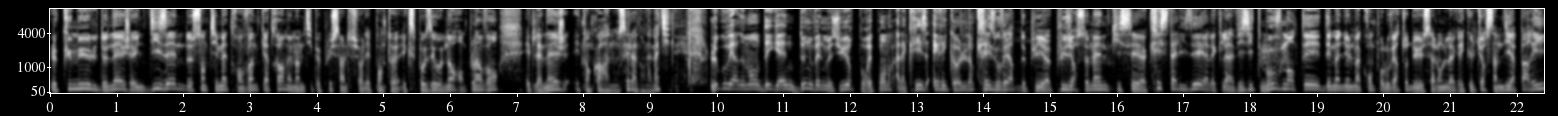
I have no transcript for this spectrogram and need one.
le cumul de neige à une dizaine de centimètres en 24 heures, même un petit peu plus hein, sur les pentes exposées au nord en plein vent et de la neige est encore annoncée là dans la matinée. Le gouvernement dégaine de nouvelles mesures pour répondre à la crise agricole. Crise ouverte depuis euh, plusieurs semaines qui s'est euh, cristallisée avec la visite mouvementée d'Emmanuel Macron pour l'ouverture du salon de l'agriculture samedi à Paris.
